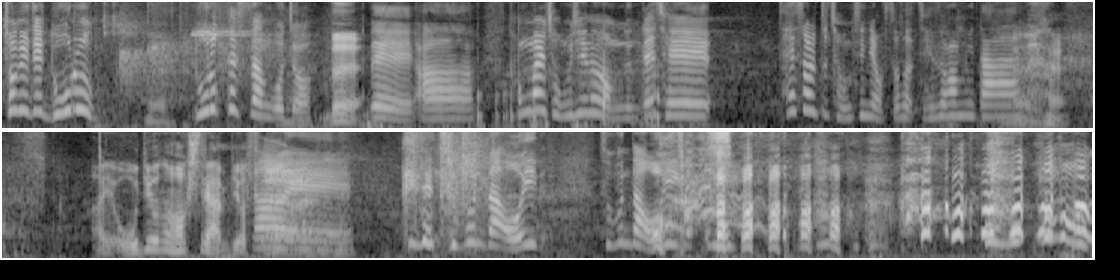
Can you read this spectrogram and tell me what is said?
저기 이제 노룩 네. 노룩 패스한 거죠. 네. 네, 아 정말 정신은 없는데 제 해설도 정신이 없어서 죄송합니다. 네. 아니 오디오는 확실히 안 비었어요. 아 네. 예. 근데 두 분 다 어이 두 분 다 어이가 어머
